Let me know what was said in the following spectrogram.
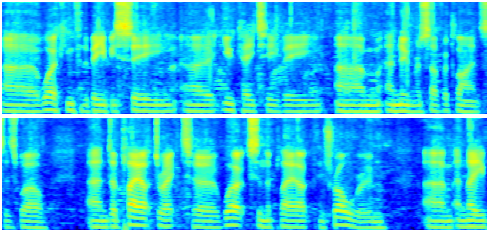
uh, working for the BBC, uh, UK TV, um, and numerous other clients as well. And a playout director works in the playout control room, um, and they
